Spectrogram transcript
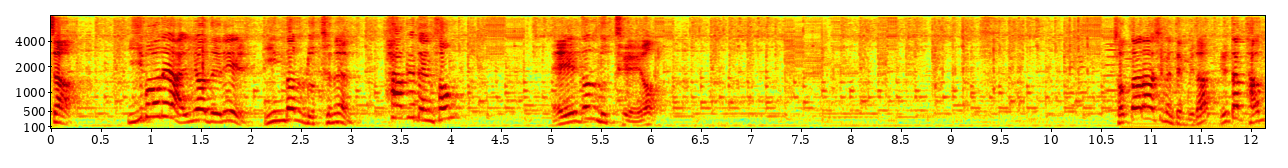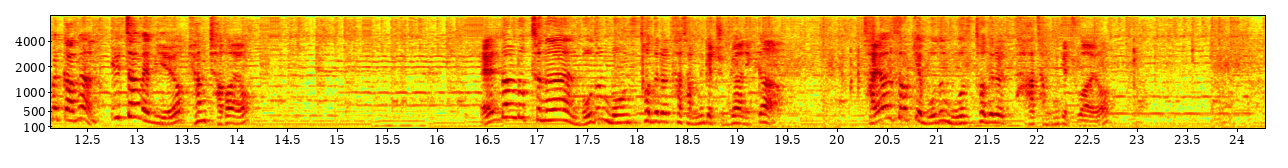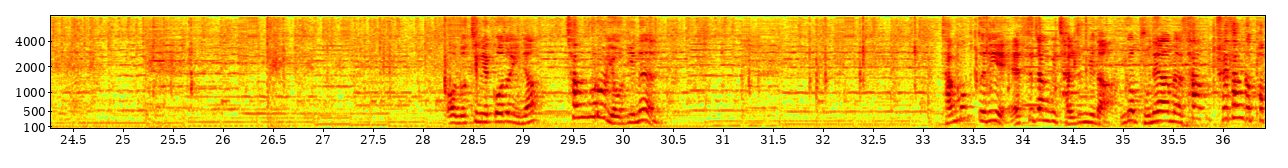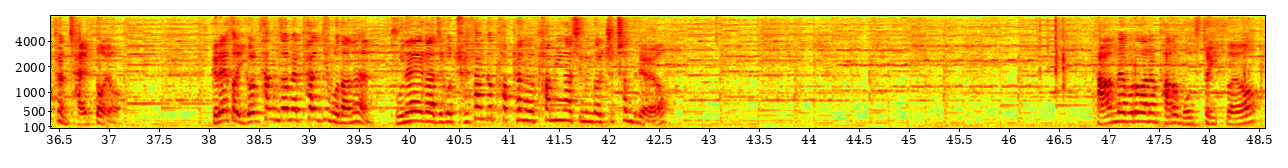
자, 이번에 알려드릴 인던 루트는 파괴된 성 엘던 루트예요. 저 따라 하시면 됩니다. 일단 다음 맵 가면 1자 맵이에요. 그냥 잡아요. 엘던 루트는 모든 몬스터들을 다 잡는 게 중요하니까 자연스럽게 모든 몬스터들을 다 잡는 게 좋아요. 어, 루팅에 꺼져 있냐? 참고로 여기는 잡목들이 S 장비 잘 줍니다. 이거 분해하면 상- 최상급 파편 잘 떠요. 그래서 이걸 상점에 팔기보다는 분해해가지고 최상급 파편을 파밍하시는 걸 추천드려요. 다음 맵으로 가면 바로 몬스터 있어요.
